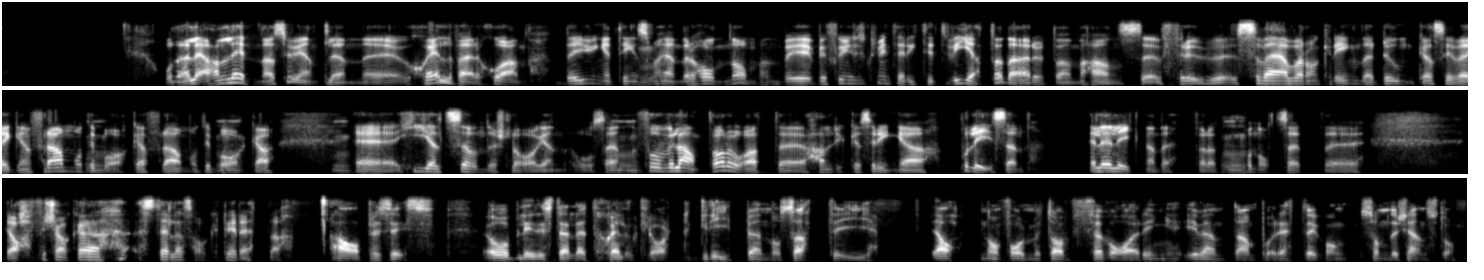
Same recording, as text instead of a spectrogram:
Och där, han lämnas ju egentligen eh, själv här, Juan. Det är ju ingenting som mm. händer honom. Vi, vi får ju liksom inte riktigt veta där utan hans eh, fru svävar omkring där, dunkas i väggen fram och mm. tillbaka, fram och tillbaka. Mm. Eh, helt sönderslagen och sen får vi väl anta då att eh, han lyckas ringa polisen eller liknande för att på något sätt eh, ja, försöka ställa saker till rätta. Ja, precis. Och blir istället självklart gripen och satt i ja, någon form av förvaring i väntan på rättegång som det känns då.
